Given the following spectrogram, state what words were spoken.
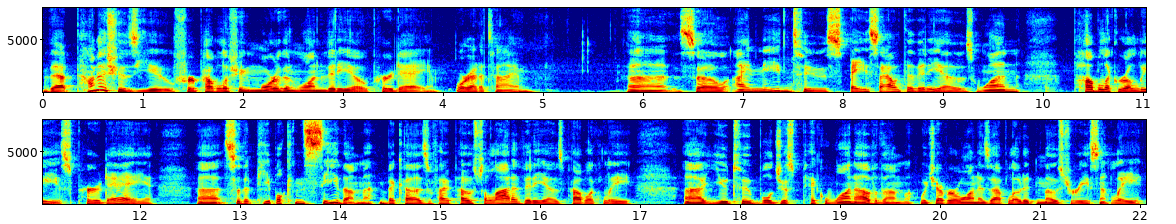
that punishes you for publishing more than one video per day or at a time. Uh, so I need to space out the videos, one public release per day, uh, so that people can see them. Because if I post a lot of videos publicly, uh, YouTube will just pick one of them, whichever one is uploaded most recently,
